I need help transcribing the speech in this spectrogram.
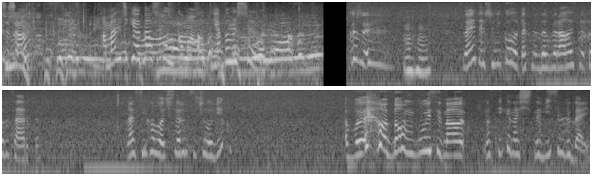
Що? А в мене тільки одна сумка, мама. Я би лишила. Кажи. Знаєте, я ще ніколи так не добиралась на концерти. Нас їхало 14 чоловік в одному бусі на наскільки на, на 8 людей.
